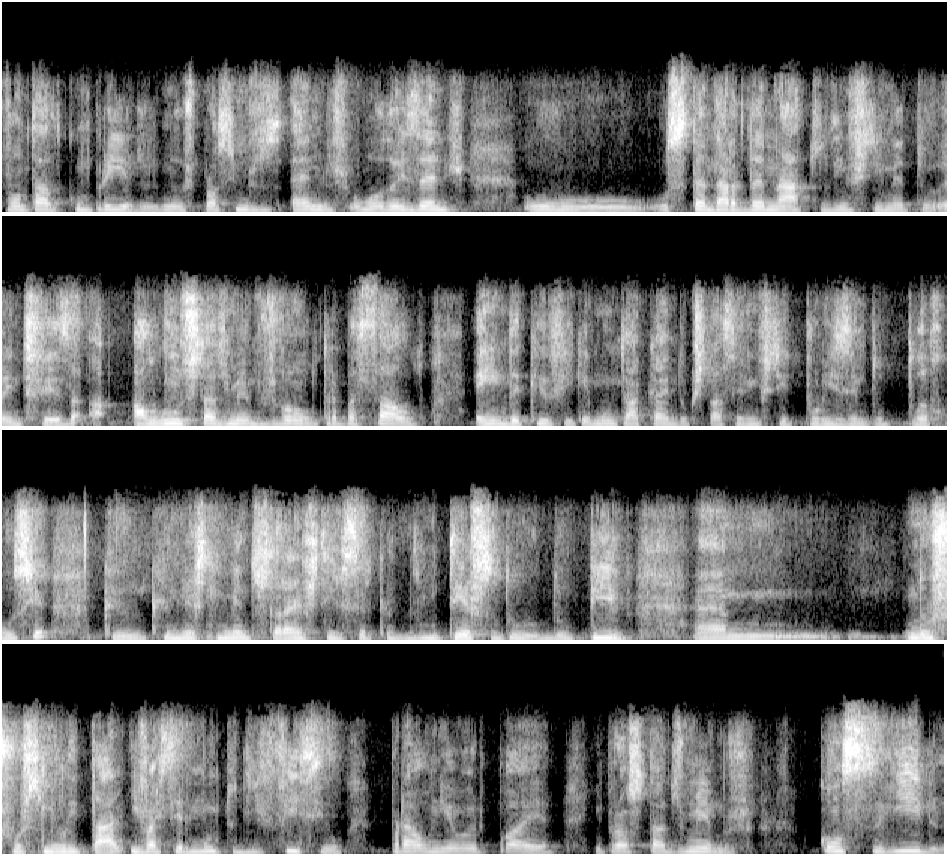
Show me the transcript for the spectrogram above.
vontade de cumprir nos próximos anos, um ou dois anos, o, o da NATO de investimento em defesa. Alguns Estados-membros vão ultrapassá-lo, ainda que fiquem muito aquém do que está a ser investido, por exemplo, pela Rússia, que, que neste momento estará a investir cerca de um terço do, do PIB um, no esforço militar, e vai ser muito difícil para a União Europeia e para os Estados-membros conseguir,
